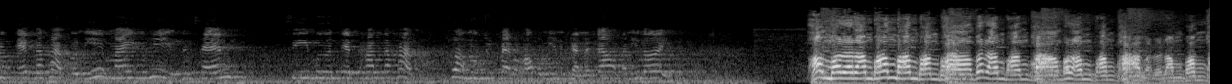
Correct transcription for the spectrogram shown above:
2017 นะคะ ตัวนี้ไม่อยู่ที่1 4 7 0 0 0 นะคะ เครื่อง 1.8 ของเขาก็มีเหมือนกันนะเจ้าตัวนี้เลยพัมพะระดำพัมพัมพัมพามพระดำพัมพามพระดำพัมพามพระดำพัมพาม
